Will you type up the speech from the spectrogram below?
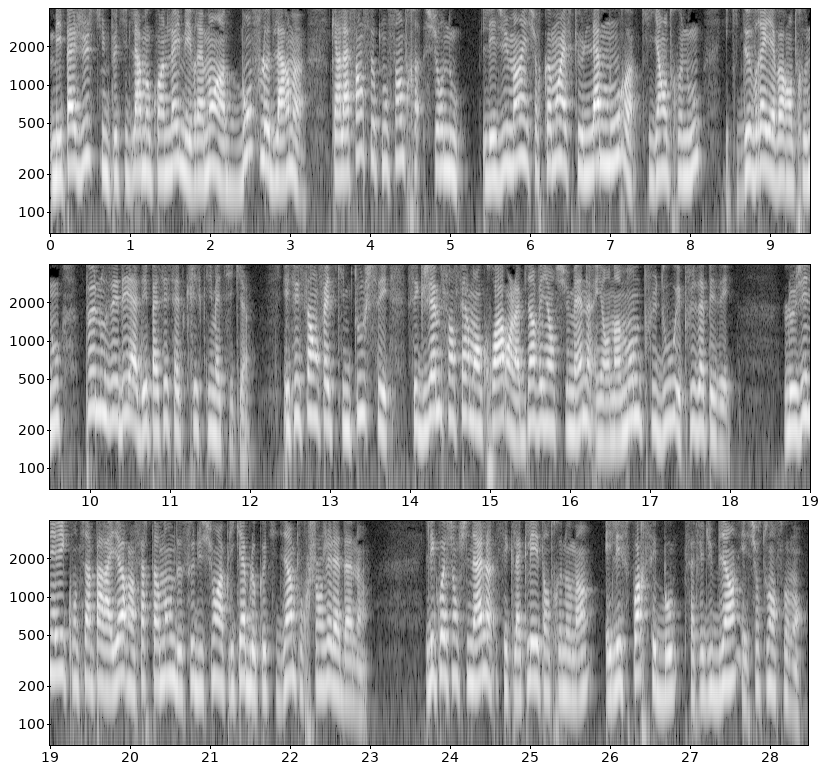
mais pas juste une petite larme au coin de l'œil, mais vraiment un bon flot de larmes, car la fin se concentre sur nous, les humains, et sur comment est-ce que l'amour qu'il y a entre nous, et qui devrait y avoir entre nous, peut nous aider à dépasser cette crise climatique. Et c'est ça en fait qui me touche, c'est, c'est que j'aime sincèrement croire en la bienveillance humaine et en un monde plus doux et plus apaisé. Le générique contient par ailleurs un certain nombre de solutions applicables au quotidien pour changer la donne. L'équation finale, c'est que la clé est entre nos mains, et l'espoir c'est beau, ça fait du bien, et surtout en ce moment.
